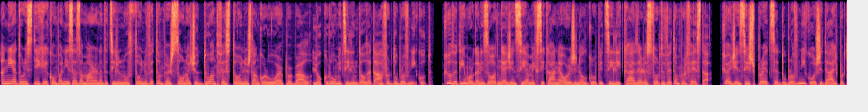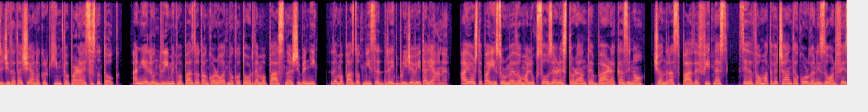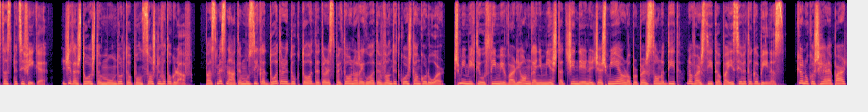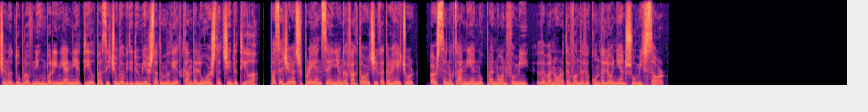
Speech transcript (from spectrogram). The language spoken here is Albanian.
Anija turistike e kompanisë Azamara në të cilën udhëtojnë vetëm persona që duan të festojnë është ankoruar përballë Lokrum i cili ndodhet afër Dubrovnikut. Ky udhëtim organizohet nga agjencia meksikane Original Group i cili ka edhe resort vetëm për festa. Kjo agjenci shprehet se Dubrovniku është ideal për të gjithë ata që janë në kërkim të parajsës në tokë. Anija e lundrimit më pas do të ankorohet në Kotor dhe më pas në Shibenik dhe më pas do të niset drejt brigjeve italiane. Ajo është e pajisur me dhoma luksoze, restorante, bare, kazino, qendra spa dhe fitnes, si dhe dhoma të veçanta ku organizohen festa specifike. Gjithashtu është e mundur të punësosh një fotograf. Pas mesnate, muzika duhet të reduktohet dhe të respektohen rregullat e vendit ku është ankoruar. Çmimi i këtij udhëtimi varion nga një mijë e shtatëqind deri në gjashtë mijë euro për person në ditë, në varësi të pajisjeve të kabinës. Kjo nuk është hera e parë që në Dubrovnik mbërrin një anije e tillë pasi që nga viti dy mijë e shtatëmbëdhjetë kanë ndaluar shtatëqind të tilla. Pasagjerët shprehen se një nga faktorët që i ka tërhequr është se në këtë anije nuk pranohen fëmijë dhe banorët e vendeve ku ndalojnë janë shumë miqësorë.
